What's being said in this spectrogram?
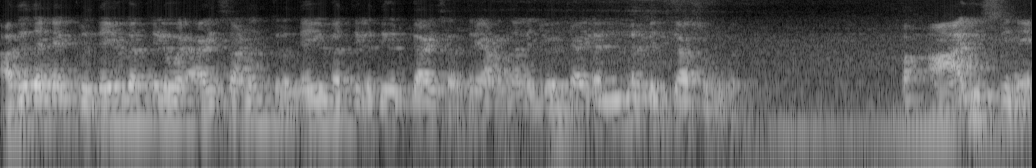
അത് തന്നെ കൃതയുഗത്തിൽ ഒരു ആയുസ്സാണ്. കൃതയുഗത്തിൽ ദീർഘായുസ് എത്രയാണെന്നെല്ലാം ചോദിച്ചാൽ അതിലെല്ലാം വ്യത്യാസമുണ്ട്. അപ്പം ആയുസ്സിനെ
